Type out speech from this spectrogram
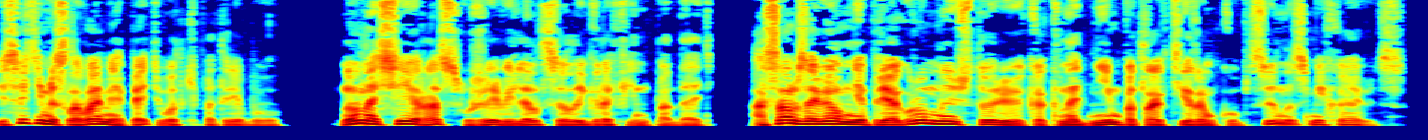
И с этими словами опять водки потребовал. Но на сей раз уже велел целый графин подать. А сам завел мне преогромную историю, как над ним по трактирам купцы насмехаются.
